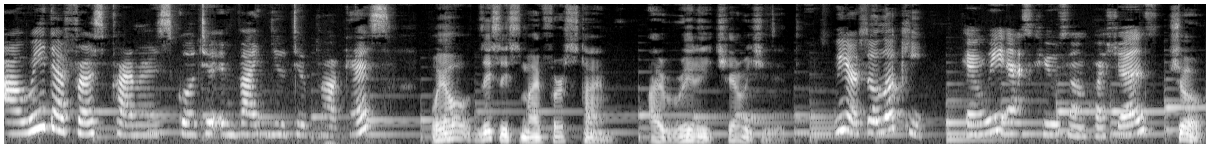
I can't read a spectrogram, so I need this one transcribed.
Are we the first primary school to invite you to podcast? Well, this is my first time. I really cherish it. We are so lucky. Can we ask you some questions? Sure,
